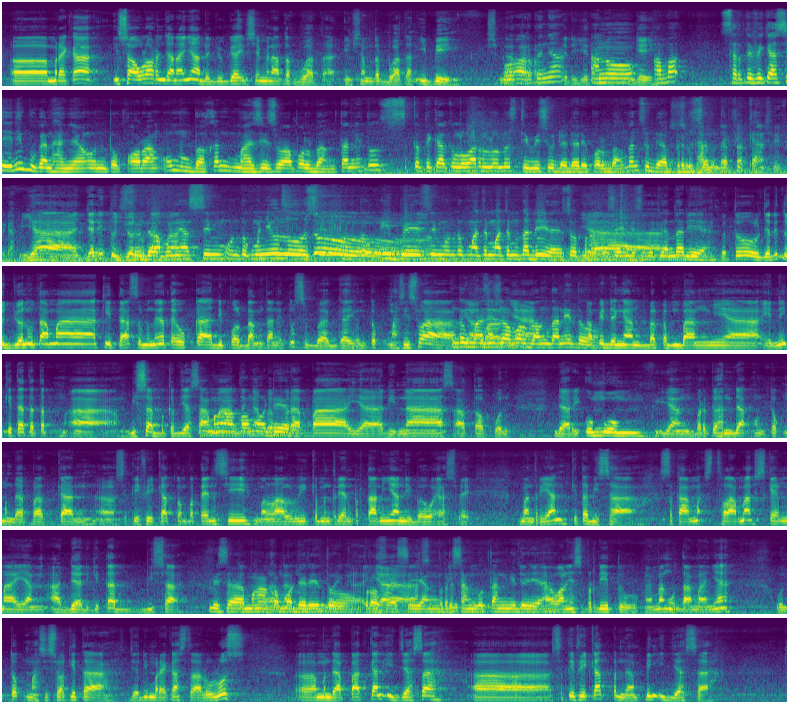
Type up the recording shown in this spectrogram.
eh, mereka insya Allah rencananya ada juga inseminator buatan, inseminator buatan IB. Oh, artinya Jadi gitu. Oke. apa sertifikasi ini bukan hanya untuk orang umum bahkan mahasiswa Polbangtan itu ketika keluar lulus di wisuda dari Polbangtan sudah bersertifikat. sertifikat. Ya, jadi tujuan sudah utama punya SIM untuk menyuluh, SIM untuk IB, SIM untuk macam-macam tadi ya, so profesi yang disebutkan jadi- tadi ya. Betul. Jadi tujuan utama kita sebenarnya TUK di Polbangtan itu sebagai untuk mahasiswa. Untuk mahasiswa awalnya. Polbangtan itu. Tapi dengan berkembangnya ini kita tetap ah, bisa bekerja sama dengan beberapa ya dinas ataupun dari umum yang berkehendak untuk mendapatkan eh, sertifikat kompetensi melalui Kementerian Pertanian di bawah LSP Kementerian kita bisa sekama, selama skema yang ada di kita bisa Bisa mengakomodir itu mereka. profesi yang seperti bersangkutan gitu Jadi ya. Awalnya seperti itu. Memang utamanya untuk mahasiswa kita. Jadi mereka setelah lulus eh, mendapatkan ijazah eh, sertifikat pendamping ijazah.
